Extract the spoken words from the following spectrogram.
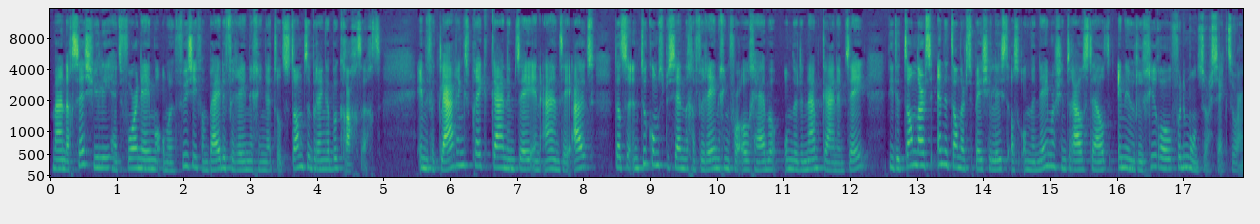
maandag 6 juli het voornemen om een fusie van beide verenigingen tot stand te brengen bekrachtigd. In de verklaring spreken KNMT en ANT uit dat ze een toekomstbestendige vereniging voor ogen hebben onder de naam KNMT, die de tandarts en de tandartsspecialist als ondernemer centraal stelt in hun regierol voor de mondzorgsector.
